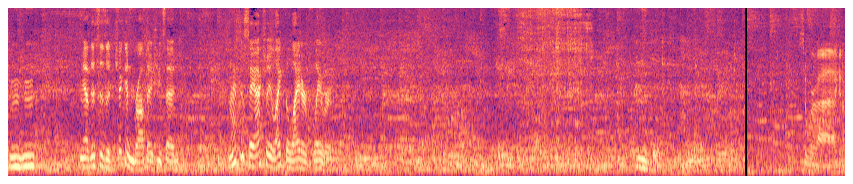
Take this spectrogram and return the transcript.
Mm-hmm. Yeah, this is a chicken broth, as you said. And I have to say, I actually like the lighter flavor. So we're uh, gonna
